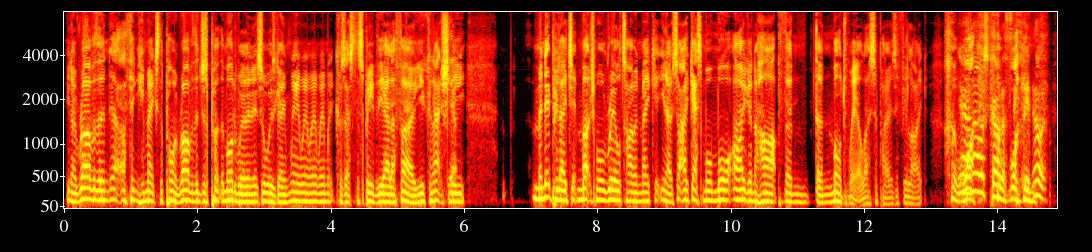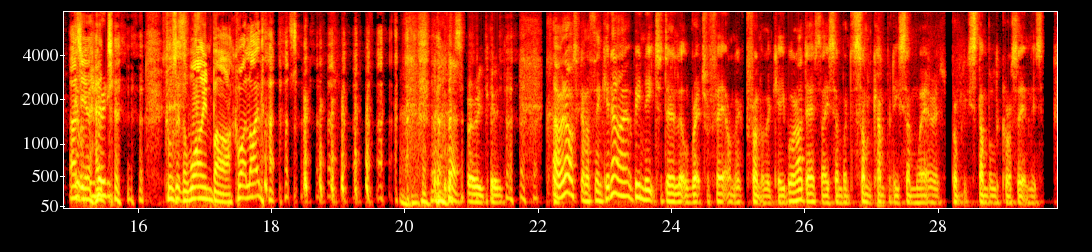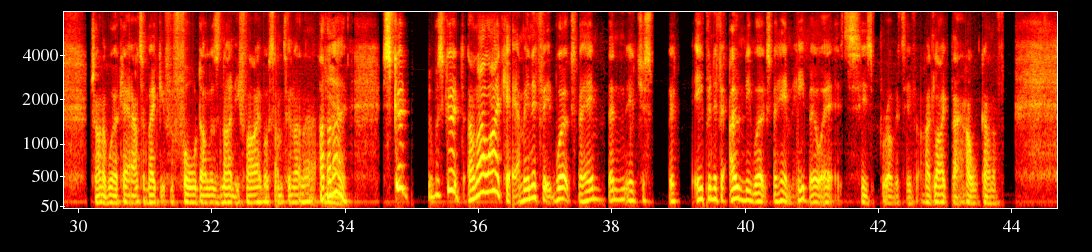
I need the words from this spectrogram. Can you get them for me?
you know, rather than I think he makes the point, rather than just put the mod wheel and it's always going because that's the speed of the LFO, you can actually yeah manipulate it much more real time and make it, you know, so I guess more more Eigenharp than than mod wheel, I suppose, if you like. Yeah, what, I was kind of thinking, oh, as you head really... calls it the wine bar. Quite like that. That's very good. I mean, I was kind of thinking, oh, it'd be neat to do a little retrofit on the front of the keyboard. I dare say somebody, some company somewhere has probably stumbled across it and is trying to work out how to make it for four dollars ninety five or something like that. I don't yeah. know. It's good it was good, and I like it. I mean, if it works for him, then it just it, even if it only works for him, he built it. It's his prerogative. I'd like that whole kind of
